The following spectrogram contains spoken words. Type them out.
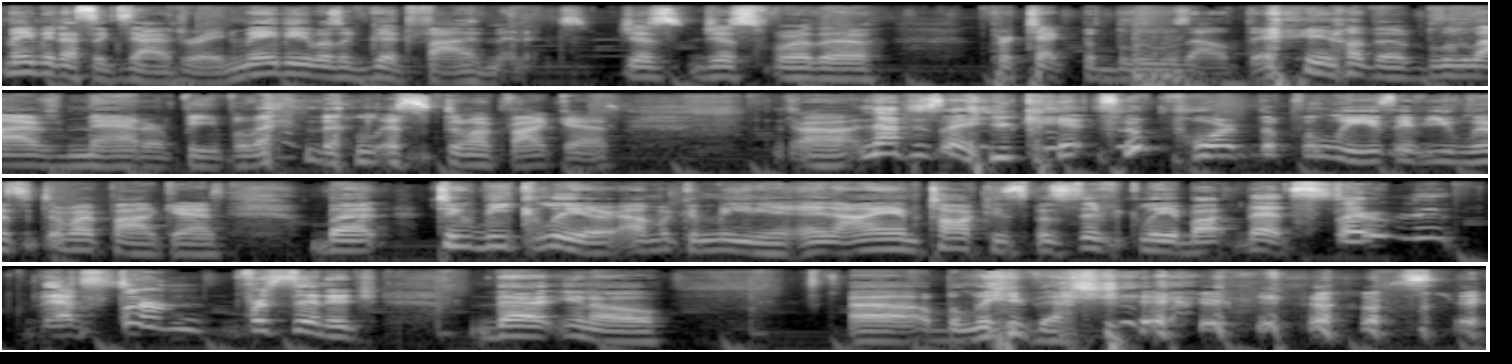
Maybe that's exaggerating. Maybe it was a good five minutes. Just, just for the protect the blues out there. You know, the Blue Lives Matter people that, that listen to my podcast. Uh, not to say you can't support the police if you listen to my podcast, but to be clear, I'm a comedian and I am talking specifically about that certain that certain percentage that you know uh, believe that shit. you know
